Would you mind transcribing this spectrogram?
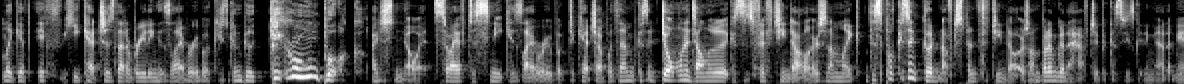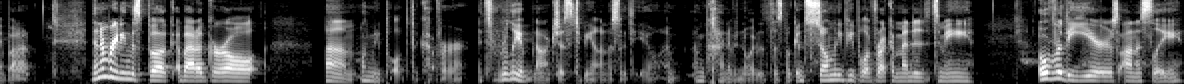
like if, if he catches that I'm reading his library book, he's gonna be like, get your own book. I just know it. So I have to sneak his library book to catch up with him because I don't want to download it because it's fifteen dollars. And I'm like, this book isn't good enough to spend fifteen dollars on, but I'm gonna have to because he's getting mad at me about it. then I'm reading this book about a girl. Um, let me pull up the cover. It's really obnoxious to be honest with you. I'm I'm kind of annoyed with this book. And so many people have recommended it to me over the years, honestly.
